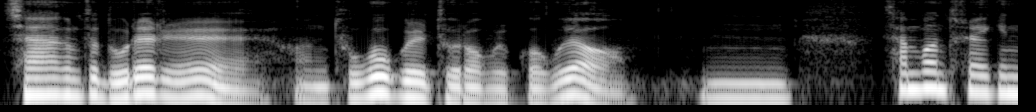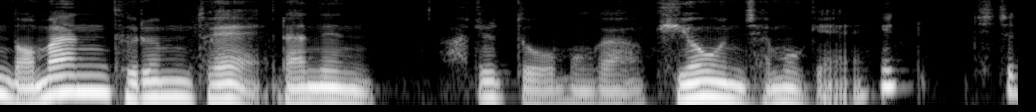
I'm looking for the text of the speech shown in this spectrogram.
자, 그럼 또 노래를 한두 곡을 들어볼 거고요. 음, 3번 트랙인 너만 들음 돼 라는 아주 또 뭔가 귀여운 제목에 진짜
